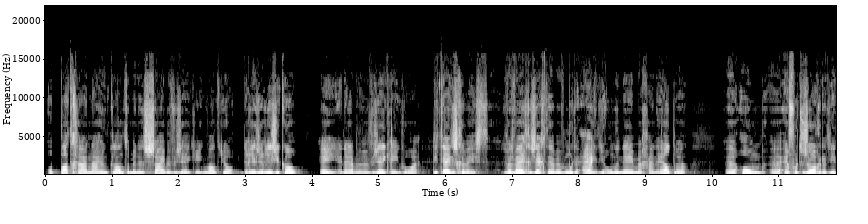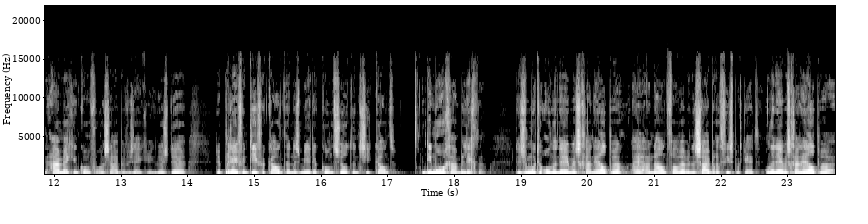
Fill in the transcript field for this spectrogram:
op pad gaan naar hun klanten met een cyberverzekering, want joh, er is een risico. hey, en daar hebben we een verzekering voor. Die tijd is geweest. Dus wat wij gezegd hebben, we moeten eigenlijk die ondernemer gaan helpen uh, om uh, ervoor te zorgen dat hij in aanmerking komt voor een cyberverzekering. Dus de, de preventieve kant, en dus meer de consultancy kant, die moeten we gaan belichten. Dus we moeten ondernemers gaan helpen, aan de hand van, we hebben een cyberadviespakket, ondernemers gaan helpen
